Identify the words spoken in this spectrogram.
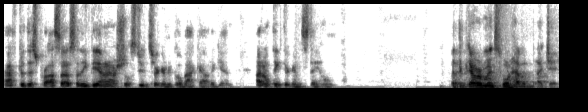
after this process. I think the international students are going to go back out again. I don't think they're going to stay home. But the governments won't have a budget.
